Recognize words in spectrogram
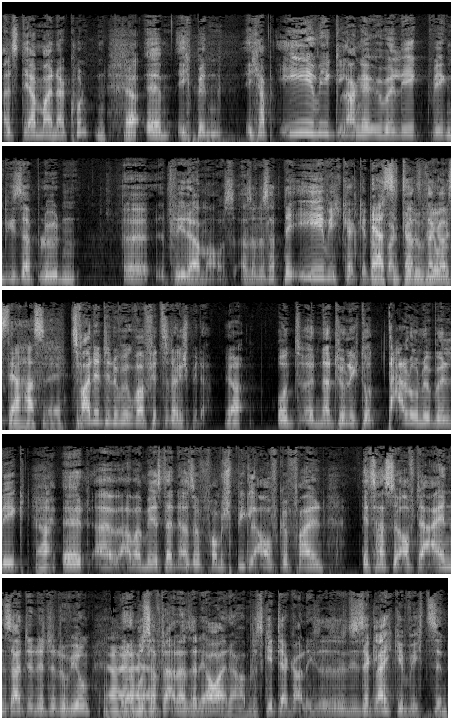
als der meiner Kunden. Ähm, ich bin, ich habe ewig lange überlegt wegen dieser blöden äh, Fledermaus. Also das hat eine Ewigkeit gedauert. Erste Tätowierung ist der Hass, ey. Zweite Tätowierung war 14 Tage später. Ja. Und äh, natürlich total unüberlegt. Ja. Äh, aber mir ist dann also vom Spiegel aufgefallen, jetzt hast du auf der einen Seite eine Tätowierung, Ja, ja, ja, du ja. auf der anderen Seite auch eine haben. Das geht ja gar nicht. Das ist dieser Gleichgewichtssinn.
